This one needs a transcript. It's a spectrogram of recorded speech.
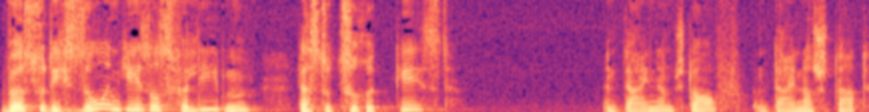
Wirst du dich so in Jesus verlieben, dass du zurückgehst? In deinem Dorf, in deiner Stadt,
